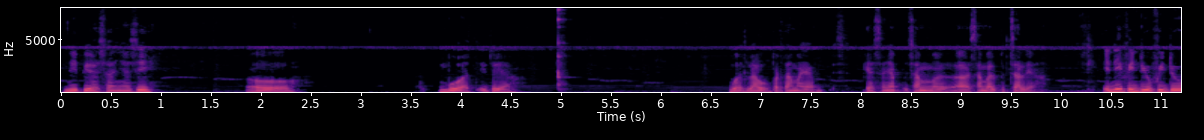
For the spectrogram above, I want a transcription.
Ini biasanya sih uh, buat itu ya. Buat lauk pertama ya. Biasanya sambal uh, sambal pecel ya. Ini video-video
